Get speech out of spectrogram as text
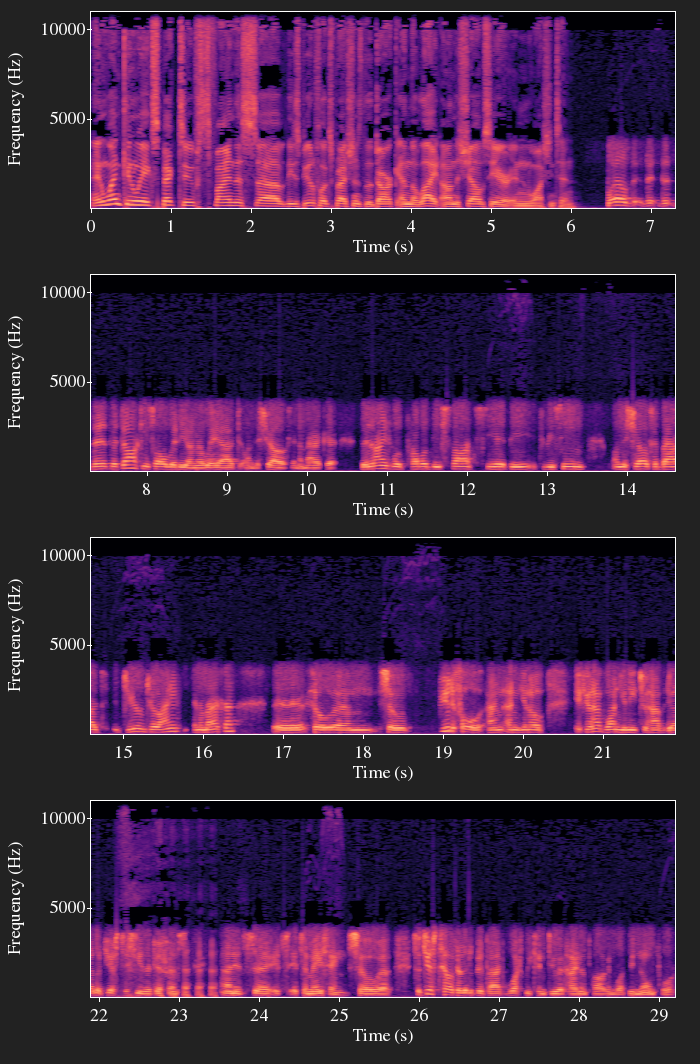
And when can we expect to find this uh, these beautiful expressions, the dark and the light, on the shelves here in Washington? Well, the, the, the, the dark is already on the way out on the shelves in America. The light will probably start to be, to be seen on the shelves about June, July in America. Uh, so, um, so beautiful, and, and you know, if you have one, you need to have the other just to see the difference, and it's uh, it's it's amazing. So, uh, so just tell us a little bit about what we can do at Highland Park and what we're known for.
